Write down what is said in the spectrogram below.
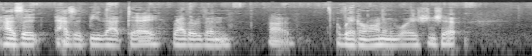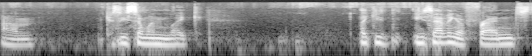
has it has it be that day rather than uh, later on in the relationship. Because he's someone like like he, he's having a friend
